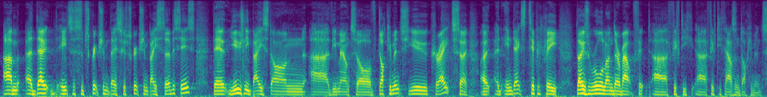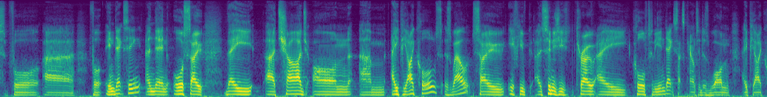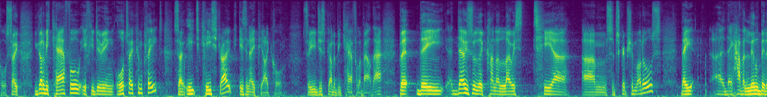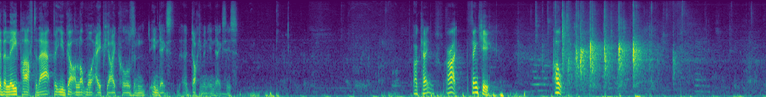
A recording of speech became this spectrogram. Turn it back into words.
Um, uh, it's a subscription, they're subscription-based services. They're usually based on uh, the amount of documents you create, so uh, an index. Typically, those were all under about uh, 50,000 uh, 50, documents for, uh, for indexing. And then also, they uh, charge on um, API calls as well. So if you, as soon as you throw a call to the index, that's counted as one API call. So you've got to be careful if you're doing autocomplete. So each keystroke is an API call. So you just got to be careful about that. But the those are the kind of lowest tier um, subscription models. They uh, they have a little bit of a leap after that, but you've got a lot more API calls and index document indexes. Okay, all right, thank you. Oh.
